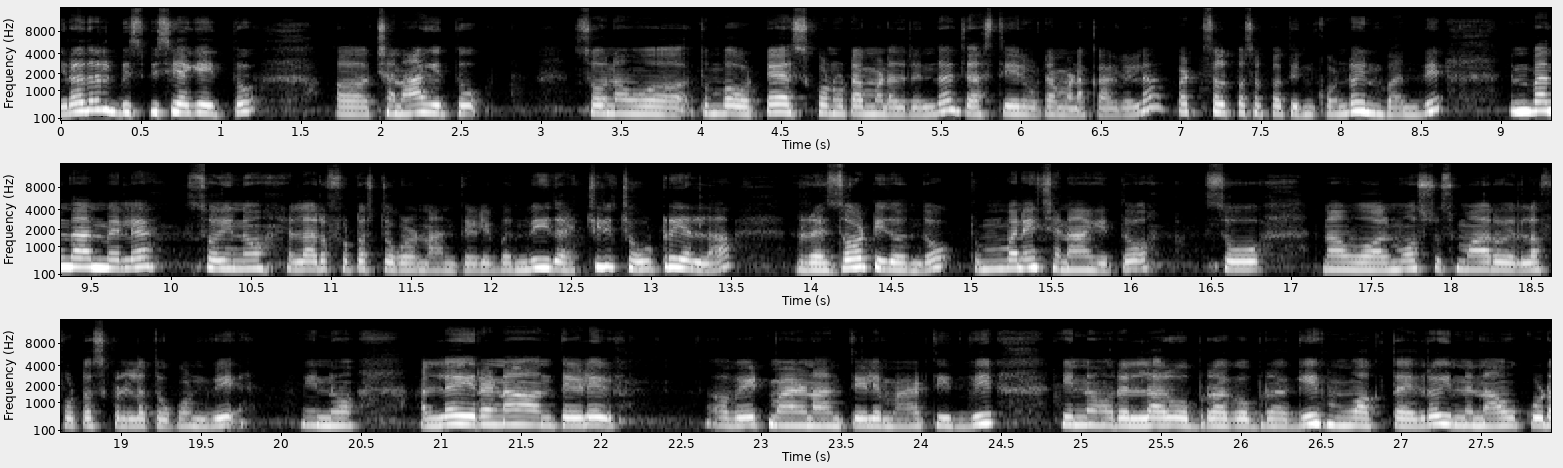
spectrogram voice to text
ಇರೋದ್ರಲ್ಲಿ ಬಿಸಿ ಬಿಸಿಯಾಗೇ ಇತ್ತು. ಚೆನ್ನಾಗಿತ್ತು. ಸೊ ನಾವು ತುಂಬ ಹೊಟ್ಟೆ ಹಸ್ಕೊಂಡು ಊಟ ಮಾಡೋದ್ರಿಂದ ಜಾಸ್ತಿ ಏನು ಊಟ ಮಾಡೋಕ್ಕಾಗಲಿಲ್ಲ. ಬಟ್ ಸ್ವಲ್ಪ ಸ್ವಲ್ಪ ತಿಂದ್ಕೊಂಡು ಇನ್ನು ಬಂದ್ವಿ. ಇನ್ನು ಬಂದಾದಮೇಲೆ ಸೊ ಇನ್ನು ಎಲ್ಲರೂ ಫೋಟೋಸ್ ತೊಗೊಳ್ಳೋಣ ಅಂತೇಳಿ ಬಂದ್ವಿ. ಇದು ಆ್ಯಕ್ಚುಲಿ ಚೌಟ್ರಿ ಅಲ್ಲ ರೆಸಾರ್ಟ್ ಇದೊಂದು. ತುಂಬಾ ಚೆನ್ನಾಗಿತ್ತು. ಸೊ ನಾವು ಆಲ್ಮೋಸ್ಟ್ ಸುಮಾರು ಎಲ್ಲ ಫೋಟೋಸ್ಗಳೆಲ್ಲ ತೊಗೊಂಡ್ವಿ. ಇನ್ನು ಅಲ್ಲೇ ಇರೋಣ ಅಂತೇಳಿ ವೆಯ್ಟ್ ಮಾಡೋಣ ಅಂತೇಳಿ ಮಾಡ್ತಿದ್ವಿ. ಇನ್ನು ಅವರೆಲ್ಲರೂ ಒಬ್ರಾಗಿ ಒಬ್ರಾಗಿ ಮೂವ್ ಆಗ್ತಾಯಿದ್ರು ಇನ್ನು ನಾವು ಕೂಡ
